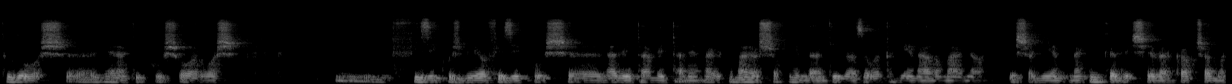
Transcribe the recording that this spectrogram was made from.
tudós, genetikus orvos, fizikus, biofizikus nevét említeném meg, aki nagyon sok mindent igazolt a génállománya és a génnek működésével kapcsolatban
